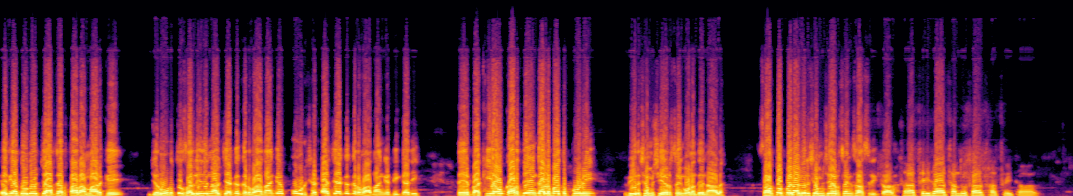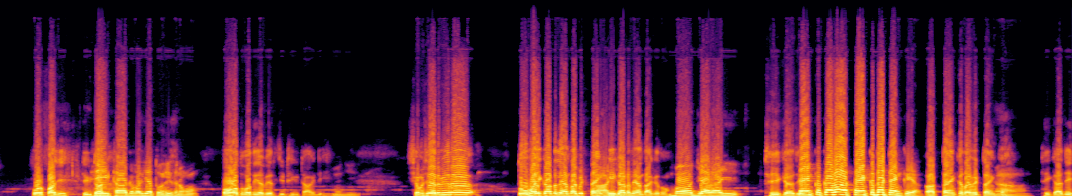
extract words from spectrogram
ਇਹਦੀਆਂ ਦੋ ਦੋ ਚਾਰ ਚਾਰ ਧਾਰਾਂ ਮਾਰ ਕੇ ਜਰੂਰ ਤਸੱਲੀ ਦੇ ਨਾਲ ਚੈੱਕ ਕਰਵਾ ਦਾਂਗੇ ਭੂਰ ਛੱਟਾ ਚੈੱਕ ਕਰਵਾ ਦਾਂਗੇ ਠੀਕ ਆ ਜੀ। ਤੇ ਬਾਕੀ ਆਓ ਕਰਦੇ ਆਂ ਗੱਲਬਾਤ ਪੂਰੀ ਵੀਰ ਸ਼ਮਸ਼ੇਰ ਸਿੰਘ ਹੁਣਾਂ ਦੇ ਨਾਲ। ਸਭ ਤੋਂ ਪਹਿਲਾਂ ਵੀਰ ਸ਼ਮਸ਼ੇਰ ਸਿੰਘ ਸਤਿ ਸ੍ਰੀ ਅਕਾਲ। ਸਤਿ ਸ੍ਰੀ ਅਕਾਲ ਸੰਧੂ ਸਾਹਿਬ ਸਤਿ ਸ੍ਰੀ ਅਕਾਲ। ਹੋਰ ਭਾਜੀ ਠੀਕ ਠਾਕ ਠੀਕ ਠਾਕ ਵਧੀਆ ਤੁਸੀਂ ਸੁਣਾਓ? ਬਹੁਤ ਵਧੀਆ ਵੀਰ ਜੀ ਠੀਕ ਠਾਕ ਜੀ। ਹਾਂਜੀ। ਸ਼ਮਸ਼ੇਰ ਵੀਰ ਤੋਹਫਾ ਹੀ ਕੱਢ ਲਿਆਂਦਾ ਵੀ ਟੈਂਕ ਹੀ ਹਾਂਜੀ। ਕੱਢ ਲਿਆਂਦਾ ਕਿਤੋਂ? ਬਹੁਤ ਜ਼ਿਆਦਾ ਜੀ। ਠੀਕ ਹੈ ਜੀ। ਟੈਂਕ ਕਦਾ ਟੈਂਕ ਦਾ ਟੈਂਕ ਆ। ਆ ਟੈਂਕ ਦਾ ਵੀ ਟੈਂਕ ਆ। ਹਾਂ। ਠੀਕ ਆ ਜੀ।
